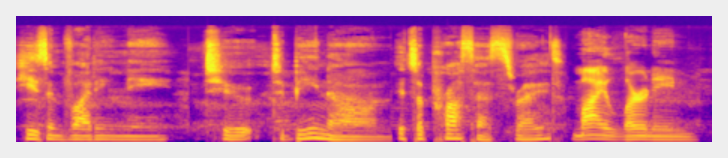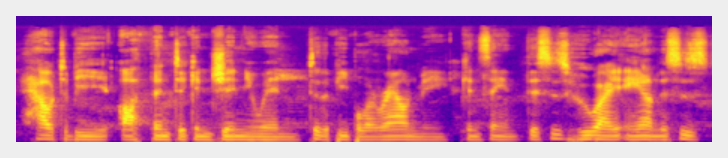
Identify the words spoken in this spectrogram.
he's inviting me to to be known. It's a process, right? My learning how to be authentic and genuine to the people around me and saying this is who I am, this is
